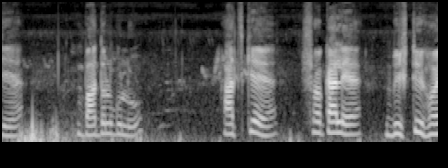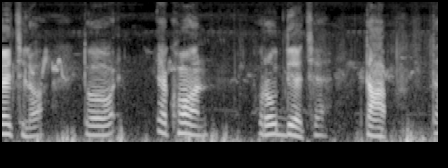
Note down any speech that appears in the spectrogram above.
যে বাদলগুলো আজকে সকালে বৃষ্টি হয়েছিল। তো এখন রোদ দিয়েছে তাপ। তা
